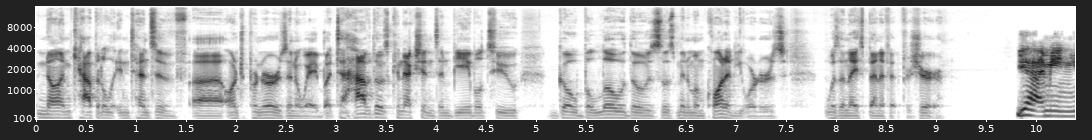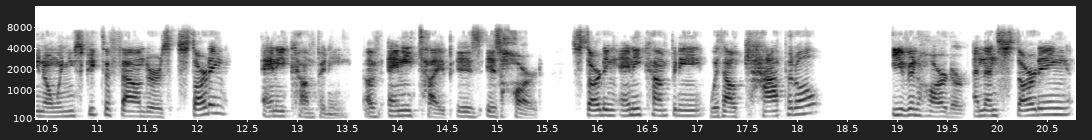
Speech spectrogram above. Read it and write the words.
non-capital intensive uh, entrepreneurs in a way. But to have those connections and be able to go below those those minimum quantity orders was a nice benefit for sure. Yeah, I mean, you know, when you speak to founders, starting any company of any type is is hard. Starting any company without capital, even harder. And then starting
